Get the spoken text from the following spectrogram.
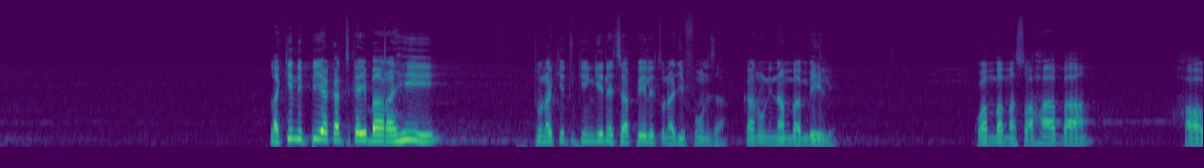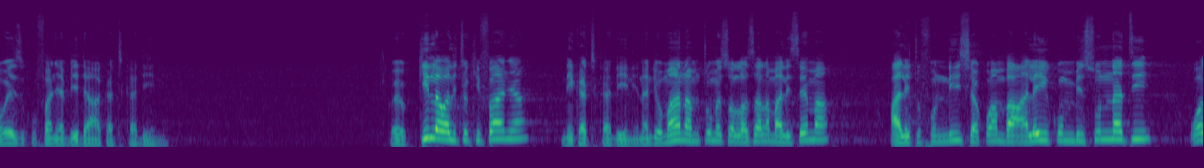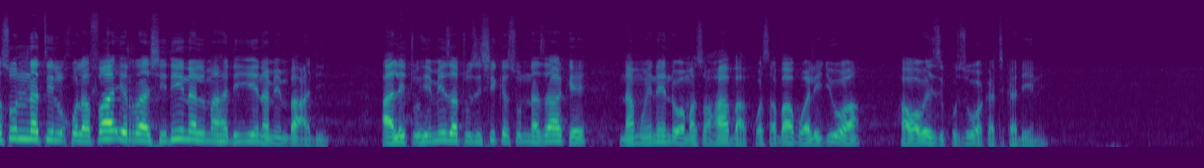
Lakini pia katika ibara hii tuna kitu kingine cha pili tunajifunza kanuni namba mbili kwamba maswahaba hawawezi kufanya bid'a katika dini. Kwa hiyo kila walichokifanya ni katika dini. Na ndio maana mtume sallallahu alaihi wasallam alisema alitufundisha kwamba alaikum bisunnati wa sunnati alkhulafai ar-rashidin al-mahdiyyin min ba'di. Alituhimiza tuzishike sunna zake na mwenendo wa masahaba kwa sababu alijua hawawezi kuzua katika dini.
